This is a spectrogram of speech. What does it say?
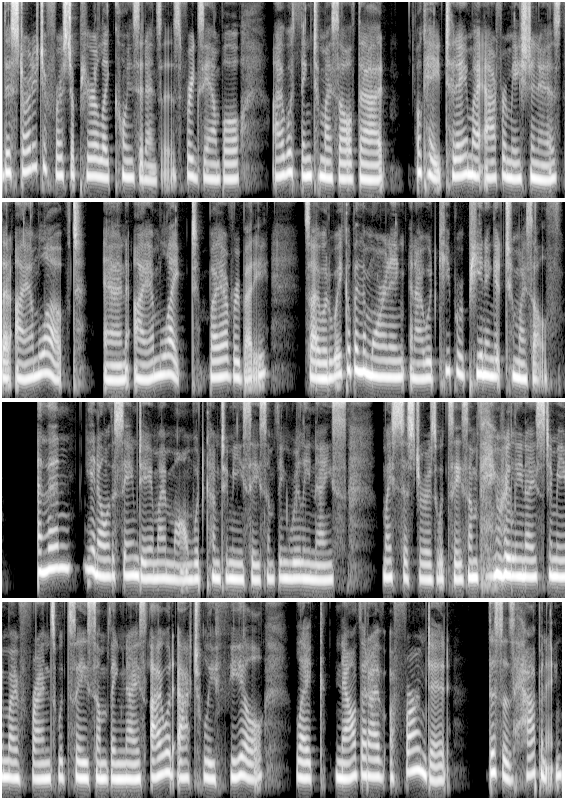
they started to first appear like coincidences. For example, I would think to myself that, okay, today my affirmation is that I am loved and I am liked by everybody. So I would wake up in the morning and I would keep repeating it to myself. And then, you know, the same day, my mom would come to me, say something really nice. My sisters would say something really nice to me. My friends would say something nice. I would actually feel like now that I've affirmed it, this is happening.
